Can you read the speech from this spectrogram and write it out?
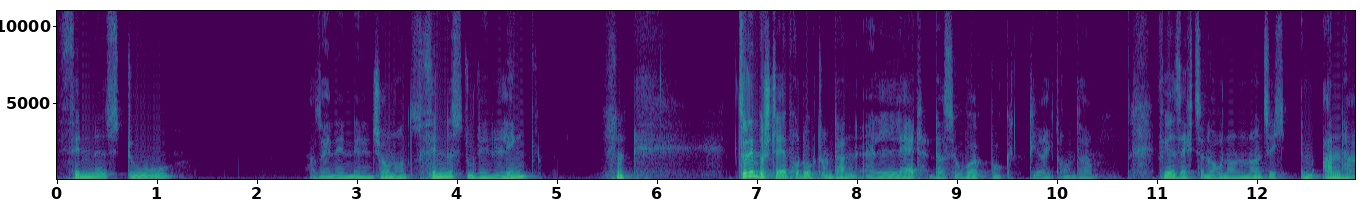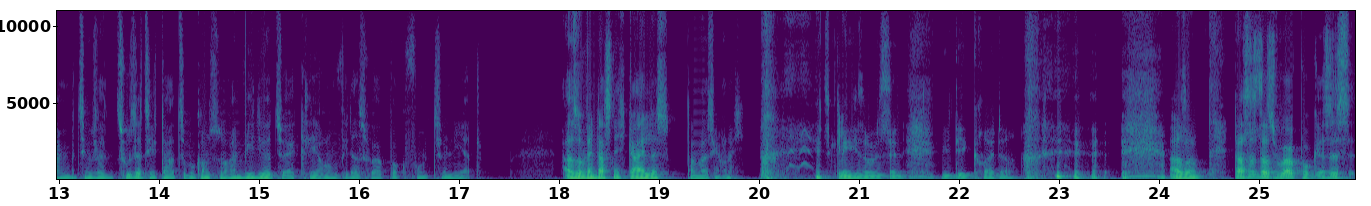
findest du, also in den, in den Show Notes, findest du den Link zu dem Bestellprodukt und dann lädt das Workbook direkt runter. Für 16,99 Euro im Anhang, beziehungsweise zusätzlich dazu bekommst du noch ein Video zur Erklärung, wie das Workbook funktioniert. Also, wenn das nicht geil ist, dann weiß ich auch nicht. Jetzt klinge ich so ein bisschen wie Dickkräuter. also, das ist das Workbook. Es ist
